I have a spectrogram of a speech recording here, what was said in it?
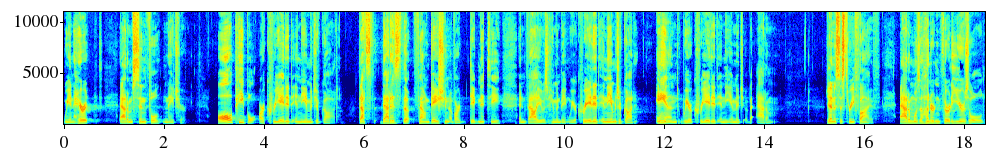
We inherit Adam's sinful nature. All people are created in the image of God. That's, that is the foundation of our dignity and value as a human being. We are created in the image of God, and we are created in the image of Adam. Genesis 3 5. Adam was 130 years old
